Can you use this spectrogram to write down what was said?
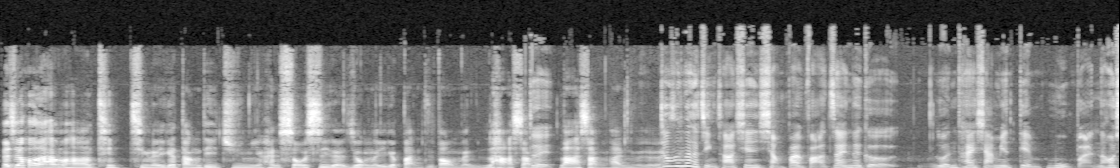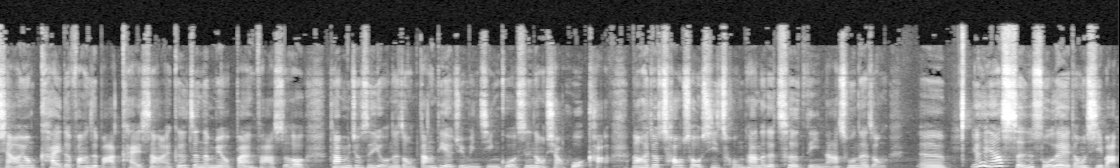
而且后来他们好像请请了一个当地居民很熟悉的，用了一个板子把我们拉上，对，拉上岸，对不对？就是那个警察先想办法在那个轮胎下面垫木板，然后想要用开的方式把它开上来。可是真的没有办法的时候，他们就是有那种当地的居民经过，是那种小货卡，然后他就超熟悉，从他那个车子里拿出那种嗯有点像绳索类的东西吧。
